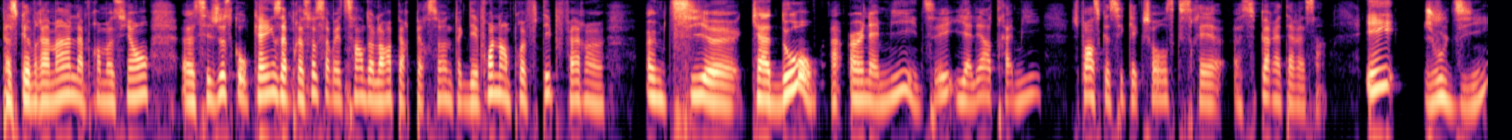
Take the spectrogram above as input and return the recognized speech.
Parce que vraiment, la promotion, euh, c'est jusqu'au 15. Après ça, ça va être 100 par personne. Fait des fois, on en profiter pour faire un, petit euh, cadeau à un ami, y aller entre amis. Je pense que c'est quelque chose qui serait euh, super intéressant. Et je vous le dis,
